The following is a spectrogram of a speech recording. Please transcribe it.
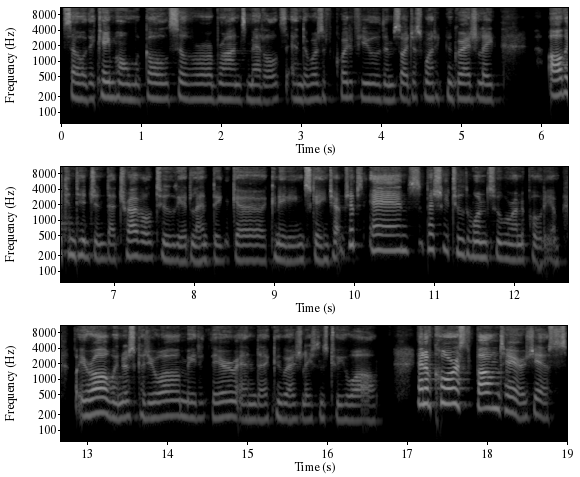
So they came home with gold, silver, or bronze medals, and there was quite a few of them. So I just want to congratulate all the contingent that traveled to the Atlantic uh, Canadian Skating Championships, and especially to the ones who were on the podium. But you're all winners because you all made it there, and uh, congratulations to you all. And of course, volunteers, yes.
